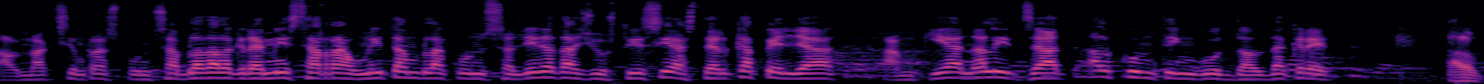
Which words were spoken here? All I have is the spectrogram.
El màxim responsable del gremi s'ha reunit amb la consellera de Justícia, Esther Capella, amb qui ha analitzat el contingut del decret. El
